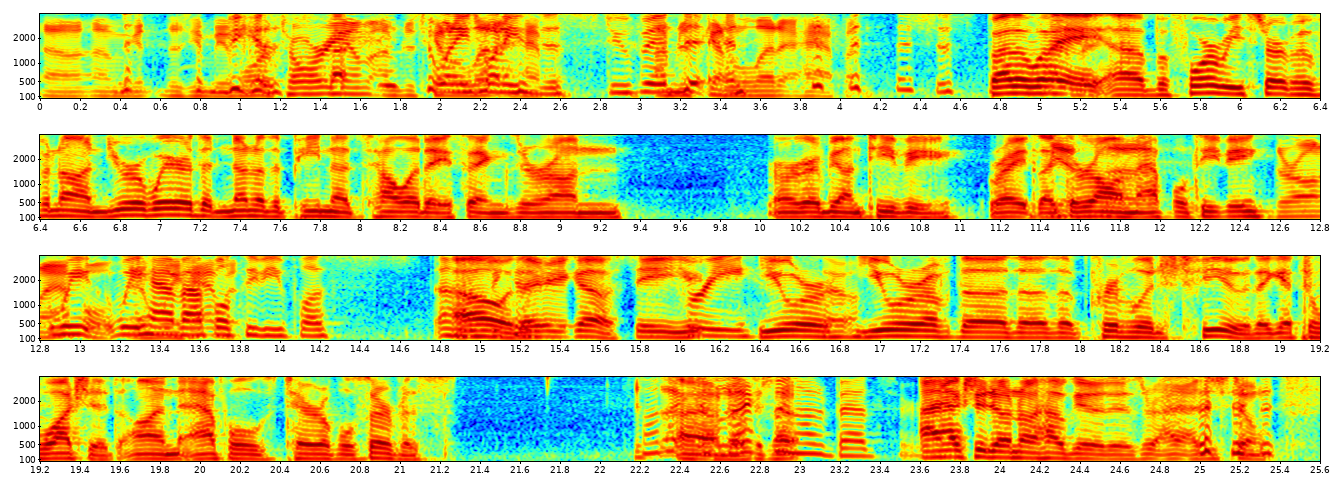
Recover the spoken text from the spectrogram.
Uh, I'm, gonna- there's gonna be a moratorium. I'm just gonna let it 2020 is just stupid. I'm just gonna and- let it happen. it's just. By the way, uh, before we start moving on, you're aware that none of the Peanuts holiday things are on, are going to be on TV, right? Like Yes, they're on uh, Apple TV. They're on we Apple. we and have Apple it. TV Plus. Um, oh, there you go. See, you, free, you were so- you were of the, the the privileged few. They get to watch it on Apple's terrible service. It's, not, It's I it's know, actually that- not a bad service. I actually don't know how good it is. I, I just don't.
